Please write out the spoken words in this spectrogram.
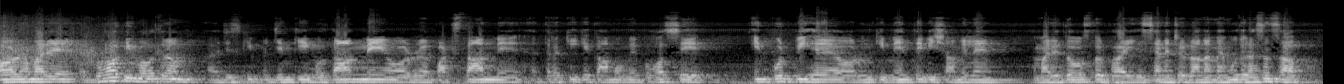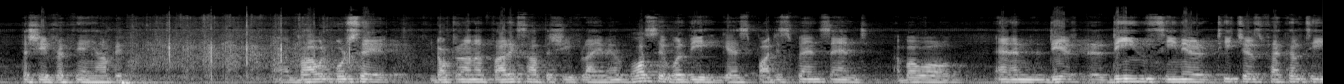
और हमारे बहुत ही मोहतरम जिसकी, जिनकी मुल्तान में और पाकिस्तान में तरक्की के कामों में बहुत से इनपुट भी है और उनकी मेहनतें भी शामिल हैं। हमारे दोस्त और भाई सेनेटर राना महमूद हसन साहब तशरीफ़ रखते हैं यहाँ पे। भावलपुर से डॉक्टर राना तारिक साहब तशरीफ़ लाए हैं और बहुत से worthy guest participants and all and dean senior teachers faculty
